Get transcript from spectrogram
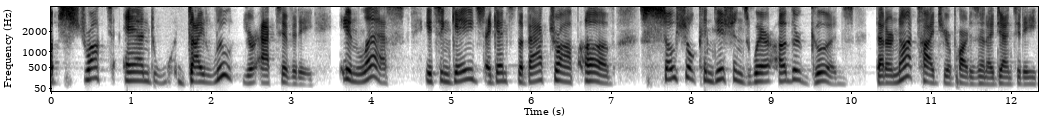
obstruct and dilute your activity unless it's engaged against the backdrop of social conditions where other goods that are not tied to your partisan identity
